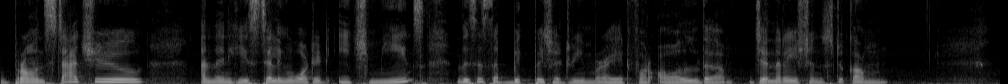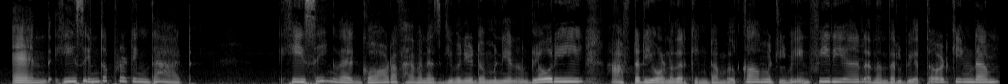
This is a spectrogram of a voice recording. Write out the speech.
bronze statue and then he's telling what it each means. This is a big picture dream right for all the generations to come. And he's interpreting that. He's saying that god of heaven has given you dominion and glory. After you another kingdom will come. It will be inferior and then there'll be a third kingdom.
